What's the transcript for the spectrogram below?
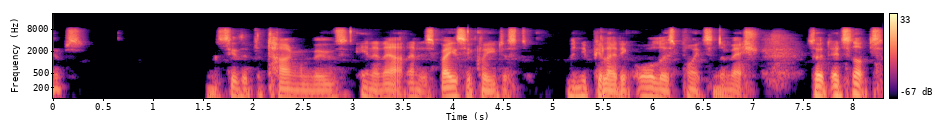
Oops. You can see that the tongue moves in and out and it's basically just manipulating all those points in the mesh. So it, it's not,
